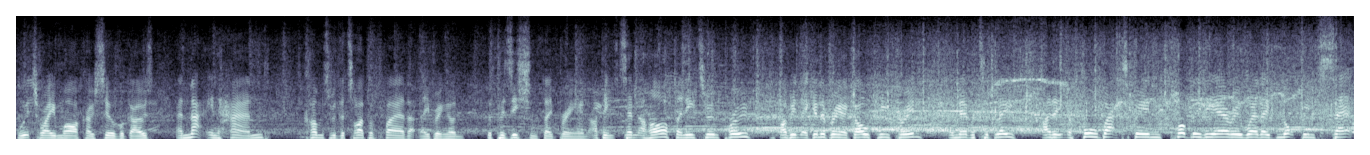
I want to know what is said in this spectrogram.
which way Marco Silva goes. And that in hand comes with the type of player that they bring on, the positions they bring in. I think centre half they need to improve. I think they're going to bring a goalkeeper in inevitably. I think the fullback's been probably the area where they've not been set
